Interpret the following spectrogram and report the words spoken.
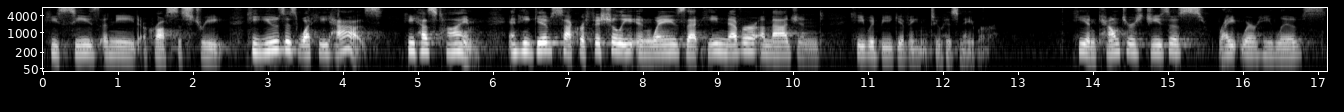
He sees a need across the street. He uses what he has. He has time. And he gives sacrificially in ways that he never imagined he would be giving to his neighbor. He encounters Jesus right where he lives.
